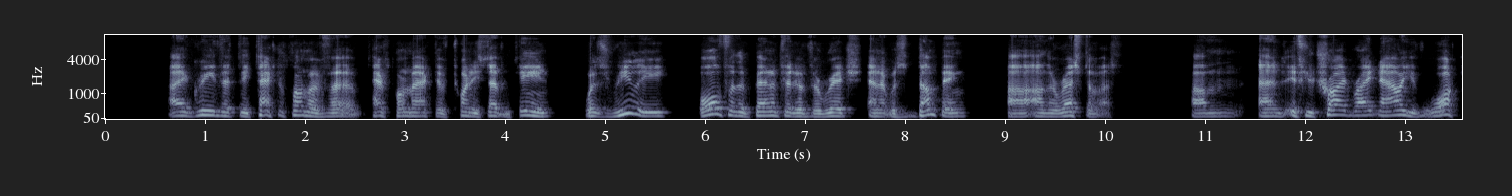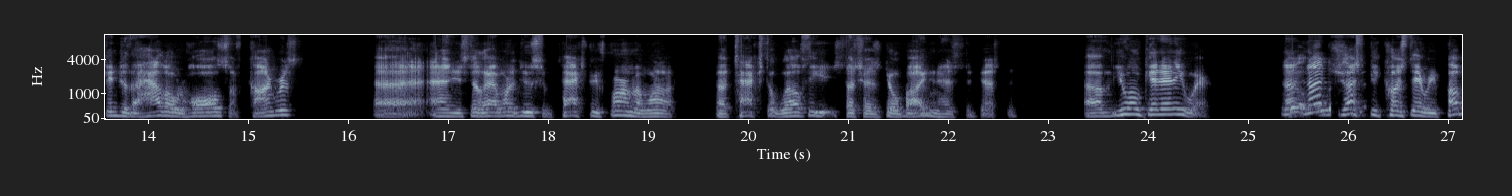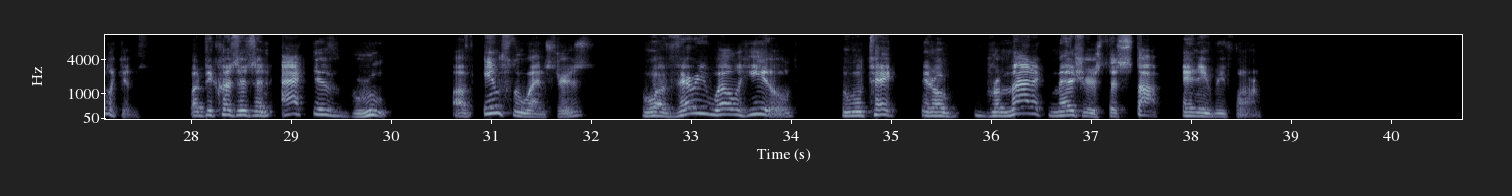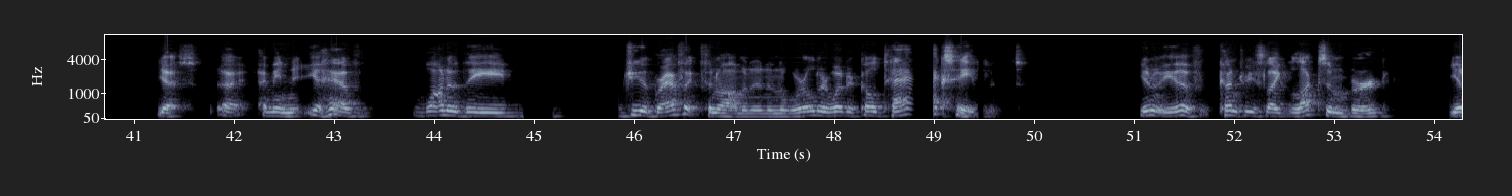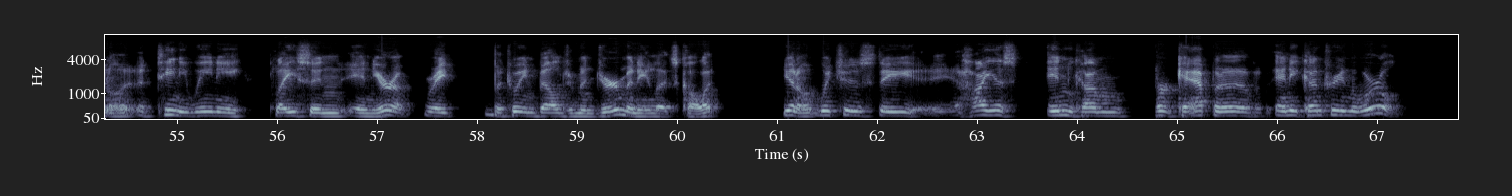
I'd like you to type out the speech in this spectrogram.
I agree that the tax reform of uh, Tax Reform Act of 2017 was really all for the benefit of the rich, and it was dumping uh, on the rest of us. Um, and if you tried right now, you've walked into the hallowed halls of Congress, uh, and you say, "I want to do some tax reform. I want to uh, tax the wealthy, such as Joe Biden has suggested." Um, you won't get anywhere. Not, well, not just because they're Republicans, but because there's an active group of influencers who are very well heeled who will take, you know, dramatic measures to stop any reform. Yes. Uh, I mean, you have one of the geographic phenomenon in the world are what are called tax havens. You know, you have countries like Luxembourg, you know, a teeny weeny place in, in Europe, right between Belgium and Germany, let's call it, you know, which is the highest income per capita of any country in the world.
